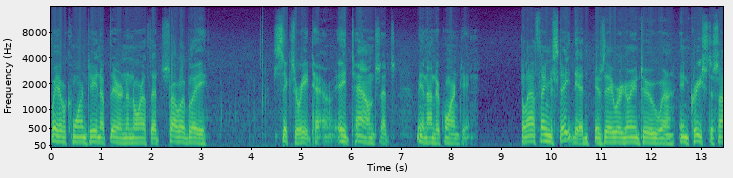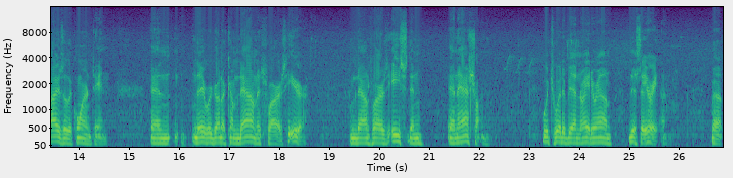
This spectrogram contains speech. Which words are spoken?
we have a quarantine up there in the north that's probably six or eight, eight towns that's been under quarantine. The last thing the state did is they were going to uh, increase the size of the quarantine. And they were going to come down as far as here come down as far as Easton and Ashland, which would have been right around this area. But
